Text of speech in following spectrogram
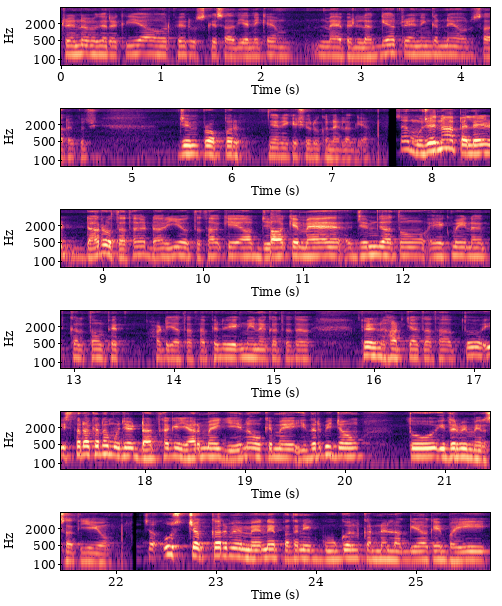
ट्रेनर वगैरह किया और फिर उसके साथ, यानी कि मैं फिर लग गया ट्रेनिंग करने और सारा कुछ। जिम प्रॉपर यानी कि शुरू करने लग गया। सर, मुझे ना पहले डर होता था, डर ये होता था कि आप कि मैं जिम जाता हूँ, एक महीना करता हूँ, फिर हट जाता था, फिर एक महीना करता था, फिर हट जाता था। तो इस तरह का ना मुझे डर था कि यार मैं ये ना हो कि मैं इधर भी जाऊँ तो इधर भी मेरे साथ ये हो। अच्छा उस चक्कर में मैंने पता नहीं गूगल करने लग गया कि भाई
